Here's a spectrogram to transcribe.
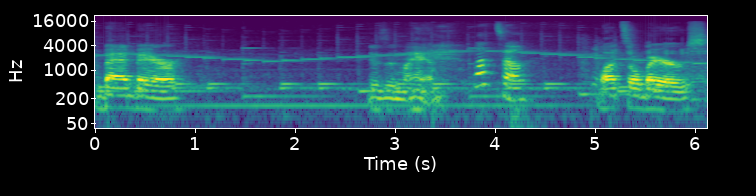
the bad bear, is in my hand. Lotso. Lots of bears.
